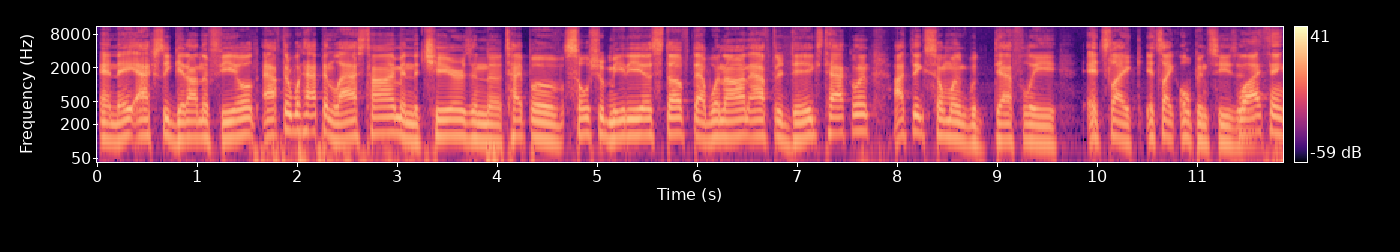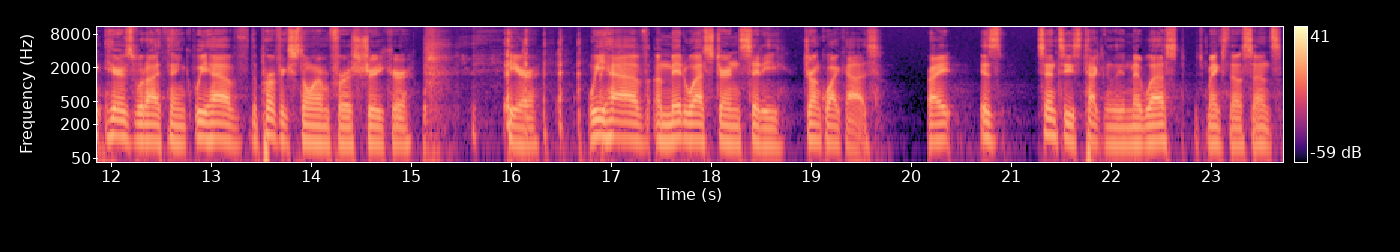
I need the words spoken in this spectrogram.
and they actually get on the field after what happened last time and the cheers and the type of social media stuff that went on after Diggs tackling, I think someone would definitely. It's like it's like open season. Well, I think here's what I think. We have the perfect storm for a streaker here. we have a Midwestern city, drunk white guys, right? Is since he's technically in the Midwest, which makes no sense.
